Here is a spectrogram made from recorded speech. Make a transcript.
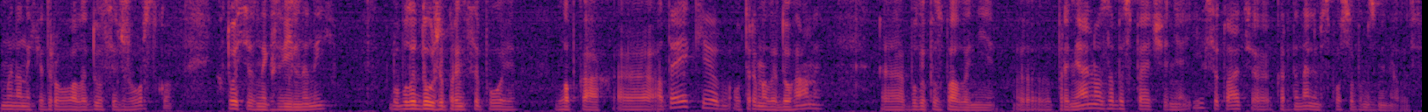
ми на них відреагували досить жорстко. Хтось із них звільнений, бо були дуже принципові в лапках, е, а деякі отримали догани. е, Були позбавлені е, преміального забезпечення, і ситуація кардинальним способом змінилася.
